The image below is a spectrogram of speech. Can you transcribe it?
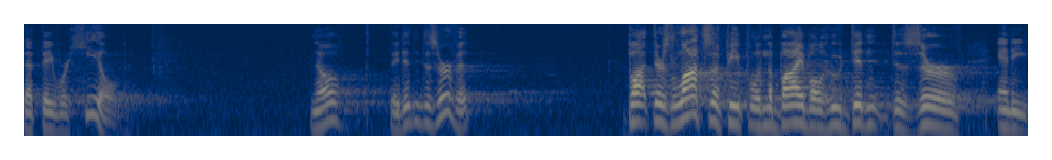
that they were healed. No, they didn't deserve it. But there's lots of people in the Bible who didn't deserve any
